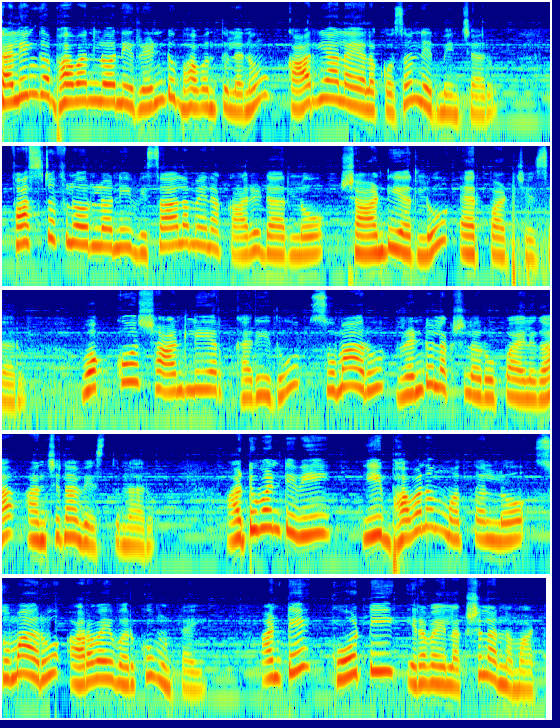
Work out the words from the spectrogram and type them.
కళింగ భవన్లోని రెండు భవంతులను కార్యాలయాల కోసం నిర్మించారు. ఫస్ట్ ఫ్లోర్లోని విశాలమైన కారిడార్లో షాండియర్లు ఏర్పాటు చేశారు. ఒక్కో షాండ్లియర్ ఖరీదు సుమారు రెండు లక్షల రూపాయలుగా అంచనా వేస్తున్నారు. అటువంటివి ఈ భవనం మొత్తంలో సుమారు అరవై వరకు ఉంటాయి. అంటే కోటి ఇరవై లక్షలన్నమాట.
